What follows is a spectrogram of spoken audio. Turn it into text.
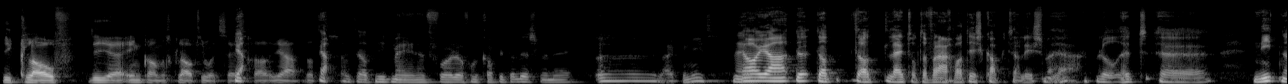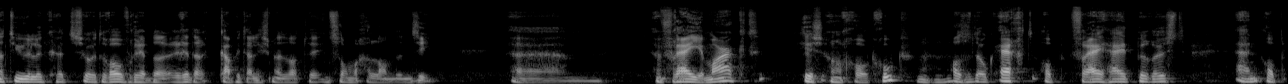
die kloof, die eh, inkomenskloof, die wordt steeds Ja. groter. Ja, dat Ja. is... Dat helpt niet mee in het voordeel van kapitalisme, nee. eh, lijkt me niet. Nee. Nou ja, de- dat, dat leidt tot de vraag, wat is kapitalisme? Ja. Ik bedoel, het, eh, niet natuurlijk het soort roofridderkapitalisme wat we in sommige landen zien. Ehm, een vrije markt is een groot goed, als het ook echt op vrijheid berust en op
